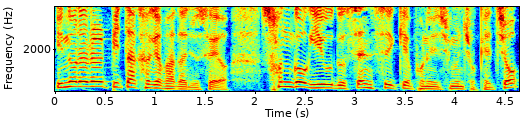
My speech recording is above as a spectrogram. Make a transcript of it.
이 노래를 삐딱하게 받아주세요. 선곡 이유도 센스 있게 보내주시면 좋겠죠.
